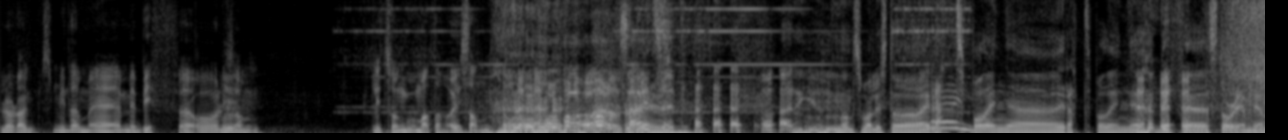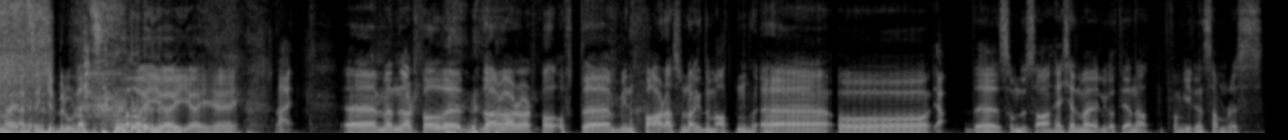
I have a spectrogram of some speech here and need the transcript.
lørdagsmiddag med, med biff eh, og liksom Litt sånn god mat, da. Oi sann! Noen som har lyst til å rette på den, eh, rett på den eh, biff-storyen din her? Jeg er sikkert broren hans. Oi, oi, oi, oi. Nei. Uh, men i hvert fall, da var det i hvert fall ofte min far da, som lagde maten. Uh, og ja, det, som du sa, jeg kjenner meg veldig godt igjen i at familien samles.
